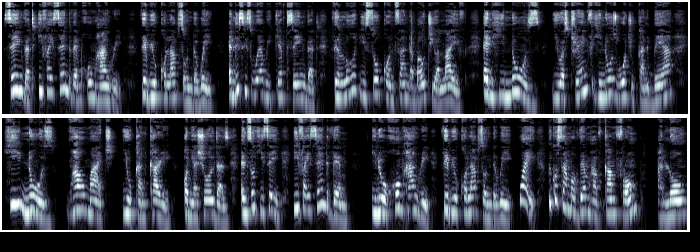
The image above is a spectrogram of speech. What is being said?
saying that if I send them home hungry, they will collapse on the way. And this is where we kept saying that the Lord is so concerned about your life and he knows your strength. He knows what you can bear. He knows how much you can carry on your shoulders. And so he's saying, if I send them, you know, home hungry, they will collapse on the way. Why? Because some of them have come from a long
